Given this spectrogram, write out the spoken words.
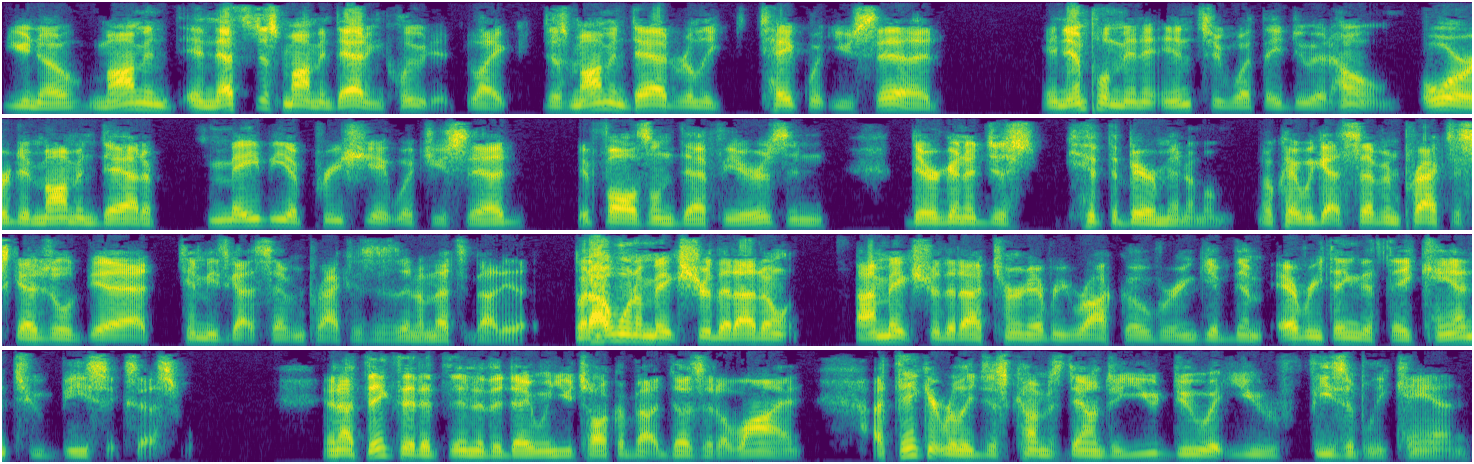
You know, mom and, and that's just mom and dad included. Like, does mom and dad really take what you said and implement it into what they do at home? Or did mom and dad maybe appreciate what you said? It falls on deaf ears and they're going to just hit the bare minimum. Okay. We got seven practice scheduled. Yeah. Timmy's got seven practices in him. That's about it. But I want to make sure that I don't I make sure that I turn every rock over and give them everything that they can to be successful. And I think that at the end of the day, when you talk about does it align, I think it really just comes down to you do what you feasibly can,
